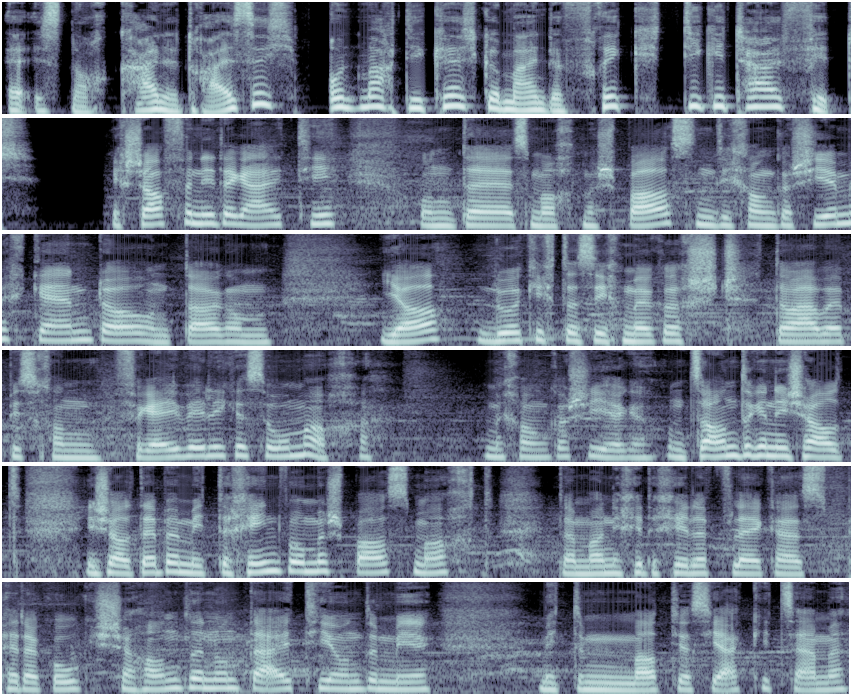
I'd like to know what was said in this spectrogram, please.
Er ist noch keine 30 und macht die Kirchgemeinde Frick digital fit. Ich arbeite in der IT und äh, es macht mir Spaß und ich engagiere mich gerne da und darum ja, schaue ich, dass ich möglichst da auch etwas Freiwilliges so machen kann mich engagieren. Und das andere ist halt, ist halt eben mit den Kindern, wo mir Spass macht. Dann mache ich in der Kinderpflege das pädagogische Handeln und IT unter mir mit dem Matthias Jäcki zusammen.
